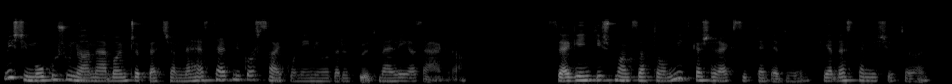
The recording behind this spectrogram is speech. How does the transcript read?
Misi mókus unalmában csöppet sem neheztelt, mikor Szajkó néni odaröpült mellé az ágra. Szegény kis magzatom, mit keseregsz itt egyedül? kérdezte Misitől.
